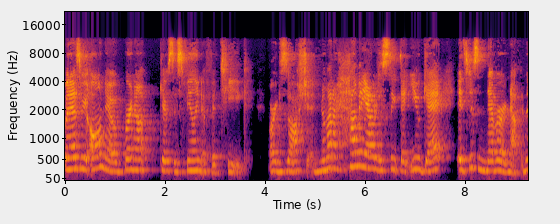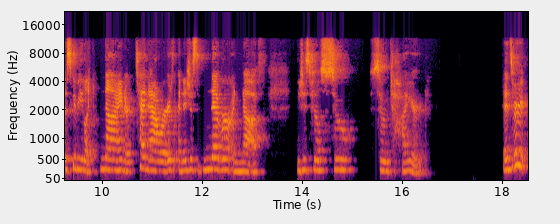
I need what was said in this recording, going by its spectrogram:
But as we all know, burnout gives this feeling of fatigue or exhaustion. No matter how many hours of sleep that you get, it's just never enough. And this could be like nine or 10 hours and it's just never enough. You just feel so, so tired. It's very,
